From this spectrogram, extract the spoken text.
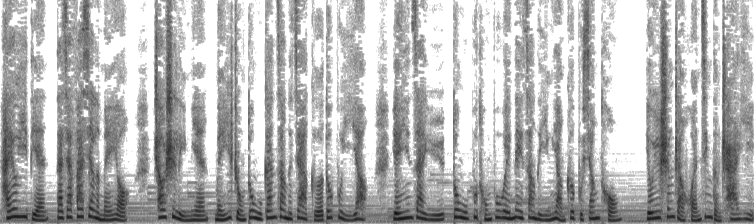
还有一点，大家发现了没有？超市里面每一种动物肝脏的价格都不一样，原因在于动物不同部位内脏的营养各不相同。由于生长环境等差异，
